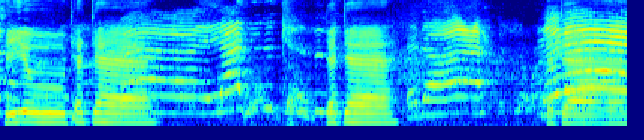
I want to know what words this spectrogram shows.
See you, dadah, dadah, Dadah. dadah.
